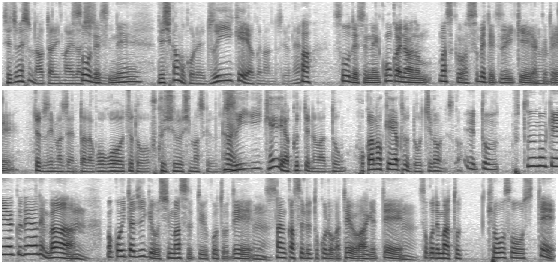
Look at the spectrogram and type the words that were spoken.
説明するのは当たり前だし、そうですね。でしかもこれ、随意契約なんですよね。あそうですね。今回のあのマスクはすべて随意契約で、ちょっとすみません、ただここ、ちょっと復習しますけど、はい、随意契約っていうのはど、他の契約とどう違うんですか、えっと、普通の契約であれば、うん、まあ、こういった事業をしますということで、うん、参加するところが手を挙げて、うん、そこでまあと競争して、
